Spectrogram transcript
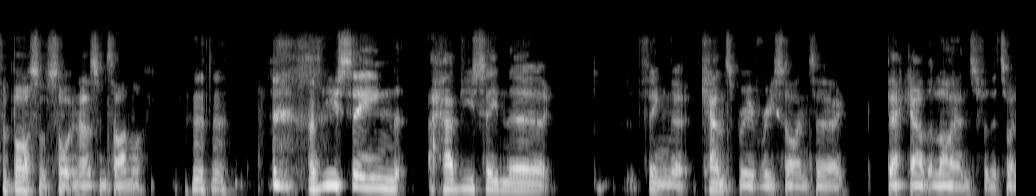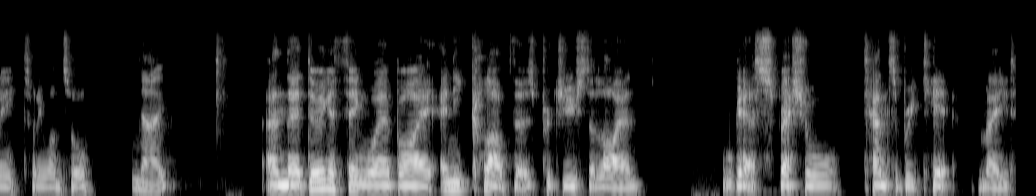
The boss will sorting out some time off. have you seen? Have you seen the thing that Canterbury have re-signed to deck out the Lions for the 2021 tour? no. And they're doing a thing whereby any club that has produced a lion will get a special Canterbury kit made.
